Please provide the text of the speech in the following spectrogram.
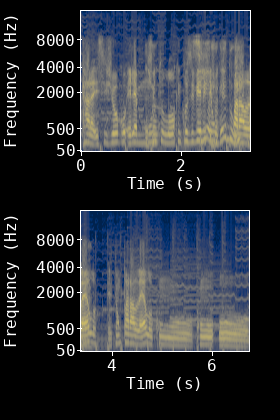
Cara, esse jogo, ele é muito louco. Inclusive, Sim, ele tem um do Wii, paralelo. ele tem um paralelo com o, com o,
